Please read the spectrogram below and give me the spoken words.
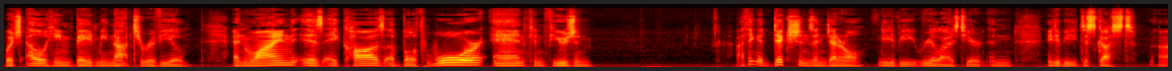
which Elohim bade me not to reveal. And wine is a cause of both war and confusion. I think addictions in general need to be realized here and need to be discussed, uh,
